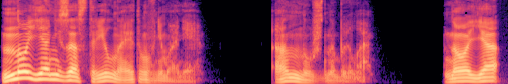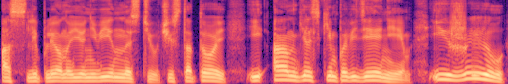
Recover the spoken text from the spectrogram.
но я не заострил на этом внимание а нужно было. Но я ослеплен ее невинностью, чистотой и ангельским поведением и жил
